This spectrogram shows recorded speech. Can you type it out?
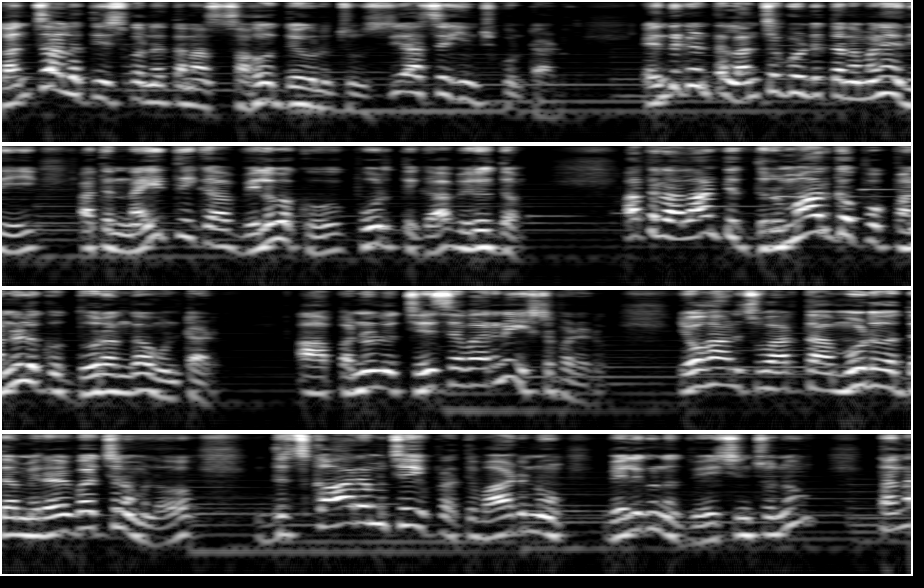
లంచాలు తీసుకునే తన సహోద్యోగులు చూసి అసహించుకుంటాడు ఎందుకంటే లంచగొండితనం అనేది అతని నైతిక విలువకు పూర్తిగా విరుద్ధం. అతడు అలాంటి దుర్మార్గపు పనులకు దూరంగా ఉంటాడు. ఆ పనులు చేసేవారిని ఇష్టపడాడు. యోహాను స్వార్త మూడో అద్దం ఇరవై వచనంలో దుష్కారం చేయు ప్రతి వాడును వెలుగును ద్వేషించును. తన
